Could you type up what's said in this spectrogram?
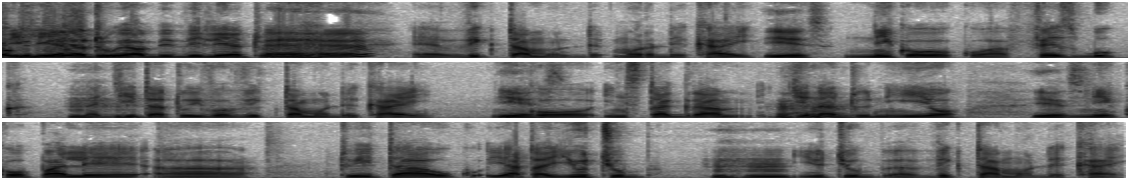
tu Biblia tu? huyo Biblia tu eh, Victor Mordekai yes niko kwa Facebook mm -hmm. najiita tu hivyo Victor Mordekai niko yes. Instagram jina uh -huh. tu ni hiyo Yes. niko pale uh, Twitter huko hata YouTube mm -hmm. YouTube uh, Victor Mordekai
